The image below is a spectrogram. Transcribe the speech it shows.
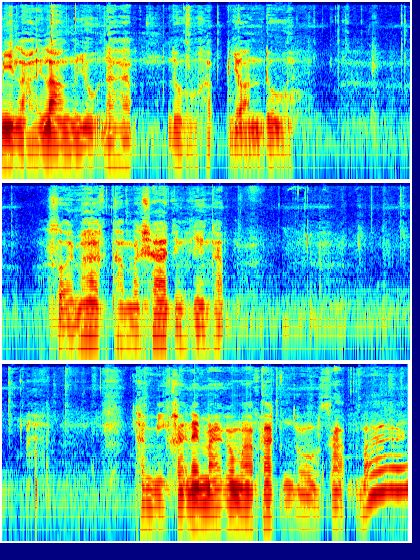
มีหลายลังอยู่นะครับ ดูครับย้อนดู สวยมากธรรมชาติจริงๆครับ ถ้ามีใครได้มาก็มาพักโอ้สบาย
